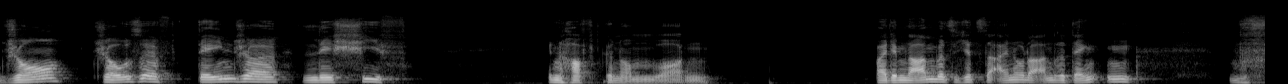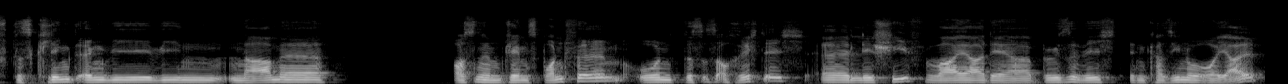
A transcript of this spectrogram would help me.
Jean Joseph Danger LeChief in Haft genommen worden. Bei dem Namen wird sich jetzt der eine oder andere denken, das klingt irgendwie wie ein Name aus einem James Bond Film und das ist auch richtig. Äh, Le Chiffre war ja der Bösewicht in Casino Royale.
